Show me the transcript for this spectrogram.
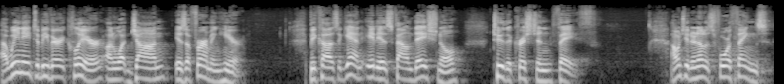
uh, we need to be very clear on what John is affirming here. Because again, it is foundational to the Christian faith. I want you to notice four things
